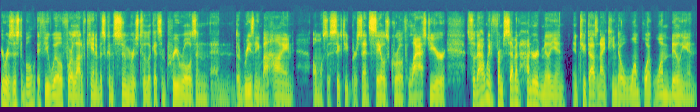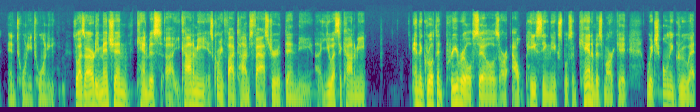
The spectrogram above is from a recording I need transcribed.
irresistible, if you will, for a lot of cannabis consumers to look at some pre rolls and, and the reasoning behind almost a 60% sales growth last year. So that went from 700 million in 2019 to 1.1 billion in 2020. So as I already mentioned, cannabis uh, economy is growing five times faster than the uh, US economy. And the growth in pre-roll sales are outpacing the explosive cannabis market, which only grew at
